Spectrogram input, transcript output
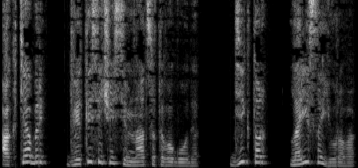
Октябрь 2017 года. Диктор Лариса Юрова.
